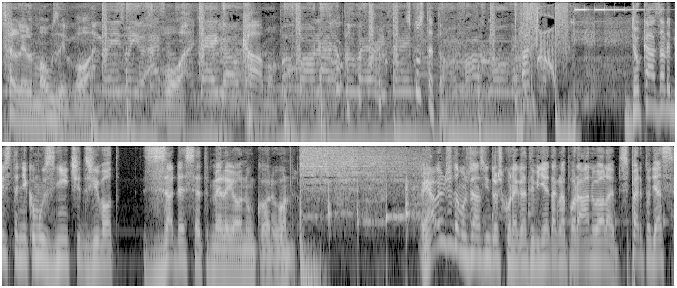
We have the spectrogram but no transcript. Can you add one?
Lil Mosey, vole. Vole. Kámo. Zkuste to. Fakt. Dokázali byste někomu zničit život za 10 milionů korun. Já vím, že to možná zní trošku negativně takhle po ránu, ale sper to děs.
